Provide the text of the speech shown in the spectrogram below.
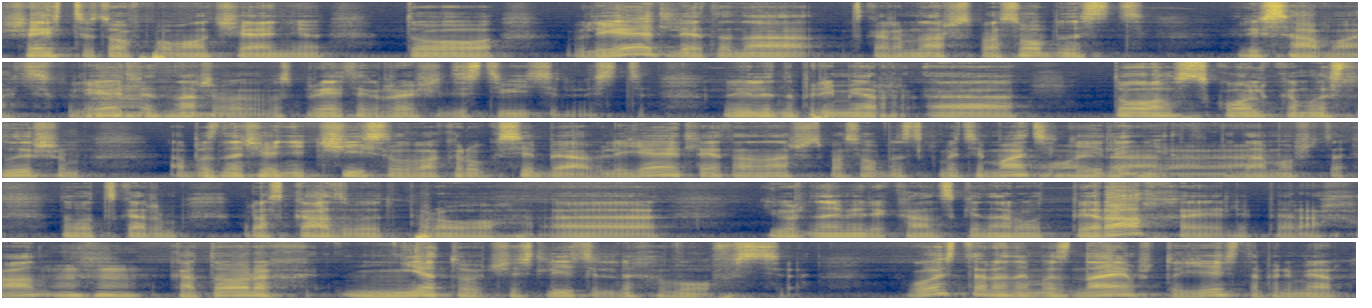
6 цветов по умолчанию, то влияет ли это на, скажем, нашу способность рисовать? Влияет uh-huh. ли это на наше восприятие окружающей действительности? Ну или, например, э, то, сколько мы слышим обозначение чисел вокруг себя, влияет ли это на нашу способность к математике Ой, или да, нет? Да, да. Потому что, ну вот, скажем, рассказывают про э, южноамериканский народ Пираха или Пирахан, uh-huh. которых нету числительных вовсе другой стороны, мы знаем, что есть, например,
